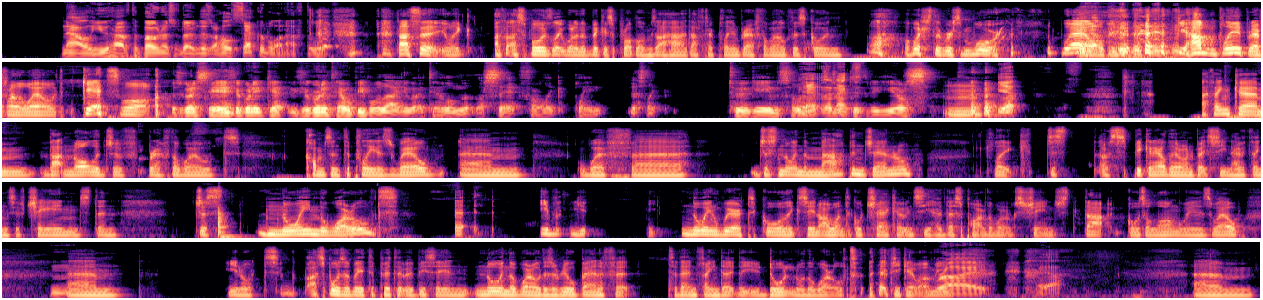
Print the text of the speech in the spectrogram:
now you have the bonus of knowing there's a whole second one afterwards. That's it. Like I, I suppose like one of the biggest problems I had after playing Breath of the Wild was going, oh, I wish there was more. well, if you haven't played Breath of the Wild, guess what? I was going to say if you're going to get if you're going to tell people that you've got to tell them that they're set for like playing this like two games for the Yeah, next the two next- to three years. Mm. yep. I think um, that knowledge of Breath of the Wild comes into play as well um, with uh, just knowing the map in general. Like, just I was speaking earlier on about seeing how things have changed and just knowing the world, uh, even you knowing where to go. Like saying, I want to go check out and see how this part of the world's changed. That goes a long way as well. Mm. Um, you know, I suppose a way to put it would be saying knowing the world is a real benefit to then find out that you don't know the world, if you get what I mean. Right. Yeah. Um,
